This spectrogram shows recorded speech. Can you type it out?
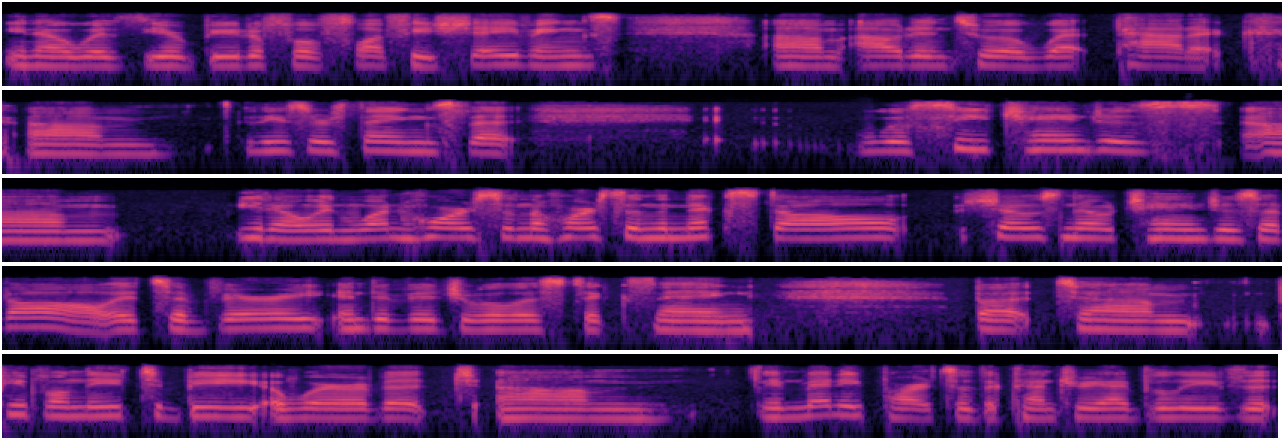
you know, with your beautiful fluffy shavings, um, out into a wet paddock. Um, these are things that we'll see changes. Um, you know, in one horse, and the horse in the next stall shows no changes at all. It's a very individualistic thing, but um, people need to be aware of it um, in many parts of the country. I believe that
